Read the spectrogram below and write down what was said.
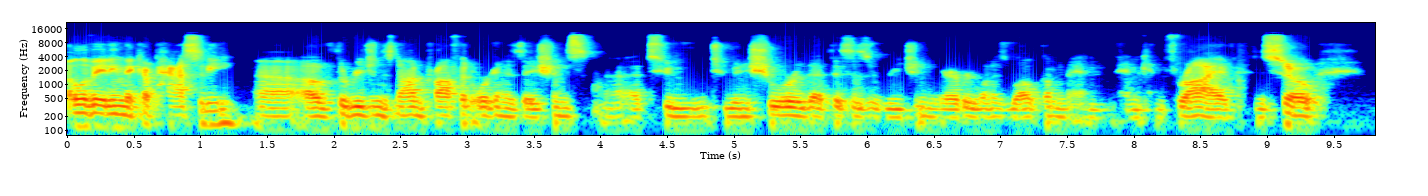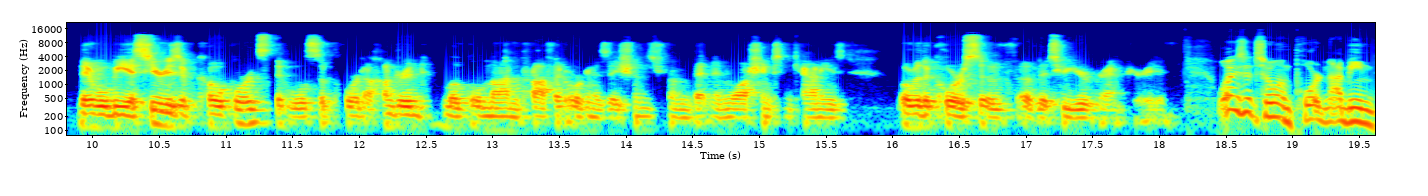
elevating the capacity uh, of the region's nonprofit organizations uh, to, to ensure that this is a region where everyone is welcome and, and can thrive. And so there will be a series of cohorts that will support 100 local nonprofit organizations from Benton and Washington counties over the course of, of the two year grant period. Why is it so important? I mean,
